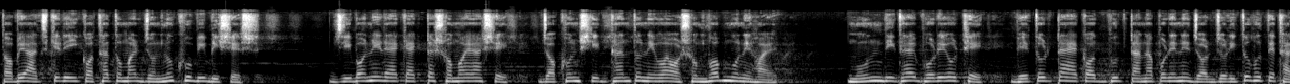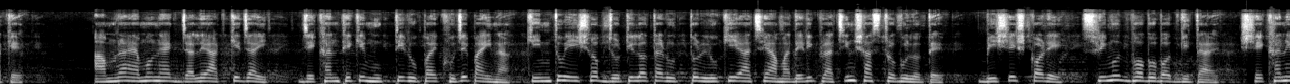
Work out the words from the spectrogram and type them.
তবে আজকের এই কথা তোমার জন্য খুবই বিশেষ। জীবনের এক একটা সময় আসে, যখন সিদ্ধান্ত নেওয়া অসম্ভব মনে হয়। মন দ্বিধায় ভরে ওঠে ভেতরটা এক অদ্ভুত টানাপোড়েনে জর্জরিত হতে থাকে। আমরা এমন এক জালে আটকে যাই, যেখান থেকে মুক্তির উপায় খুঁজে পাই না। কিন্তু এইসব জটিলতার উত্তর লুকিয়ে আছে আমাদেরই প্রাচীন শাস্ত্রগুলোতে। বিশেষ করে শ্রীমদ্ ভগবদ্গীতায় সেখানে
